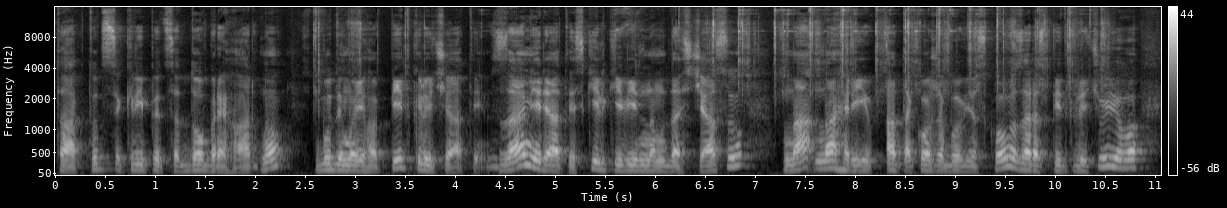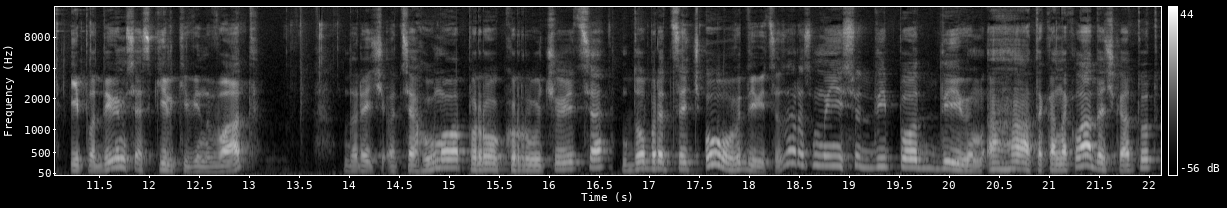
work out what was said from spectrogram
Так, тут все кріпиться добре, гарно. Будемо його підключати, заміряти, скільки він нам дасть часу на нагрів. А також обов'язково зараз підключу його і подивимося, скільки він ватт. До речі, оця гумова прокручується. Добре, це. О, ви дивіться, зараз ми її сюди подивимо. Ага, така накладочка. А тут,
